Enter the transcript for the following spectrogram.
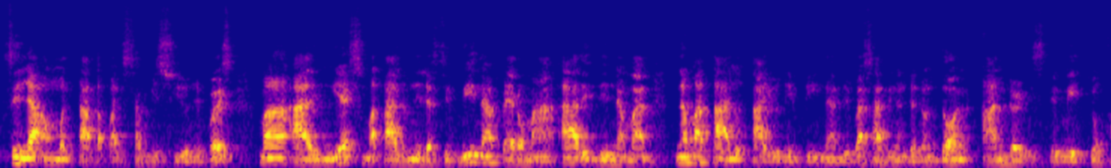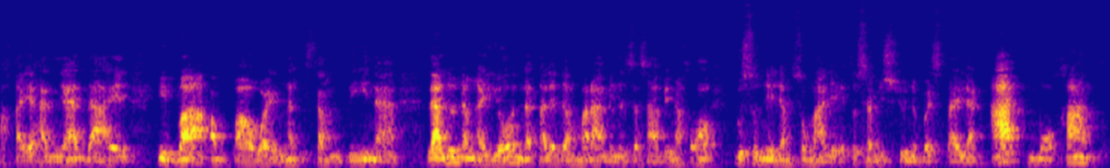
sila ang magtatapat sa Miss Universe. Maaaring yes, matalo nila si Vina, pero maaari din naman na matalo tayo ni Vina. Ba? Sabi ng ganun, don't underestimate yung kakayahan niya dahil iba ang power ng isang Vina. Lalo na ngayon na talagang marami nagsasabi na ko gusto nilang sumali ito sa Miss Universe Thailand. At mukhang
